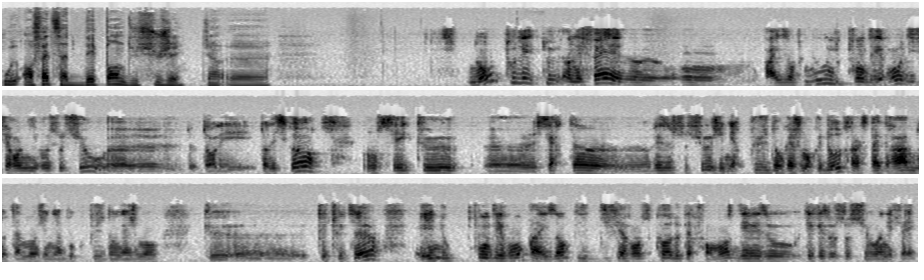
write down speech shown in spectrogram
ou en fait ça dépend du sujet? Tiens. Euh... Non, tous les, en effet, par exemple, nous, nous pondérons différents niveaux sociaux dans, les, dans les scores. On sait que certains réseaux sociaux génèrent plus d'engagement que d'autres. Instagram, notamment, génère beaucoup plus d'engagement que, euh, que Twitter. Et nous pondérons, par exemple, les différents scores de performance des réseaux, des réseaux sociaux, en effet.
